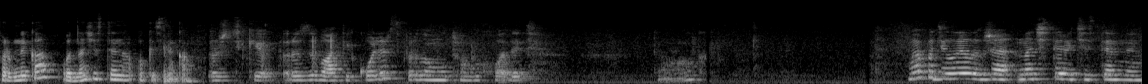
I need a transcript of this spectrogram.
фарбника, одна частина окисника. Трошечки розиватий колір з перламутром виходить. Так. Ми поділили вже на чотири частини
